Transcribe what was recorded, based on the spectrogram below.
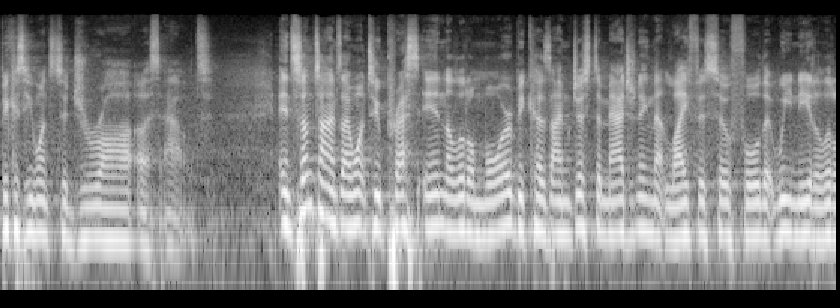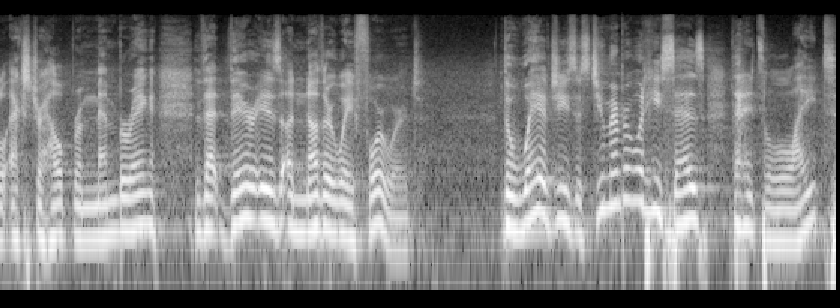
because he wants to draw us out. And sometimes I want to press in a little more because I'm just imagining that life is so full that we need a little extra help remembering that there is another way forward. The way of Jesus. Do you remember what he says? That it's light?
